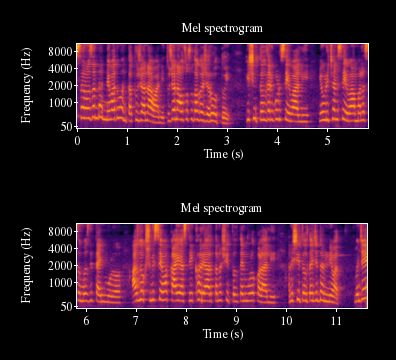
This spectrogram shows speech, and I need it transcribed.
सर्वजण धन्यवाद म्हणतात तुझ्या नावाने. तुझ्या नावाचा सुद्धा गजर होतोय. की शीतलताईंकडून सेवा आली? एवढी छान सेवा आम्हाला समजली ताईंमुळं. आज लक्ष्मी सेवा काय असते? खऱ्या अर्थानं शीतलताईंमुळं कळाली. आणि शीतलताईंचे धन्यवाद. म्हणजे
